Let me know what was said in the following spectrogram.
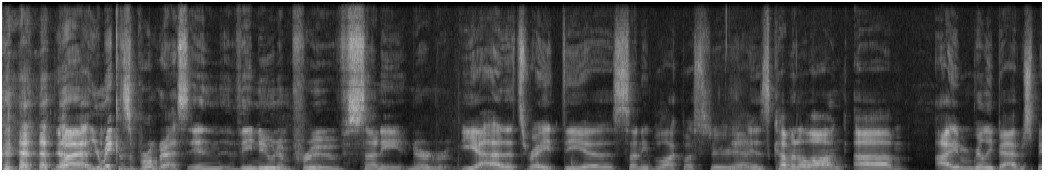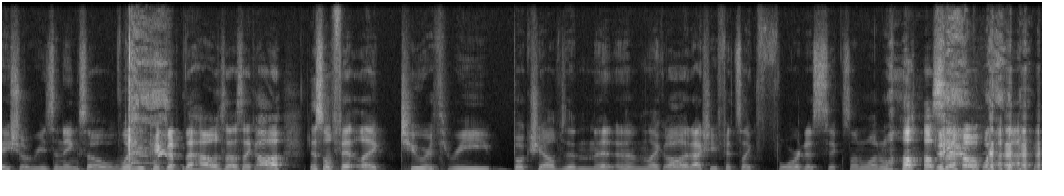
But you're making some progress in the new and improved Sunny Nerd Room. Yeah, that's right. The uh, Sunny Blockbuster Yeah. is coming along. Um, I'm really bad with spatial reasoning, so when we picked up the house, I was like, "Oh, this will fit like two or three bookshelves in it," and I'm like, "Oh, it actually fits like four to six on one wall." So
